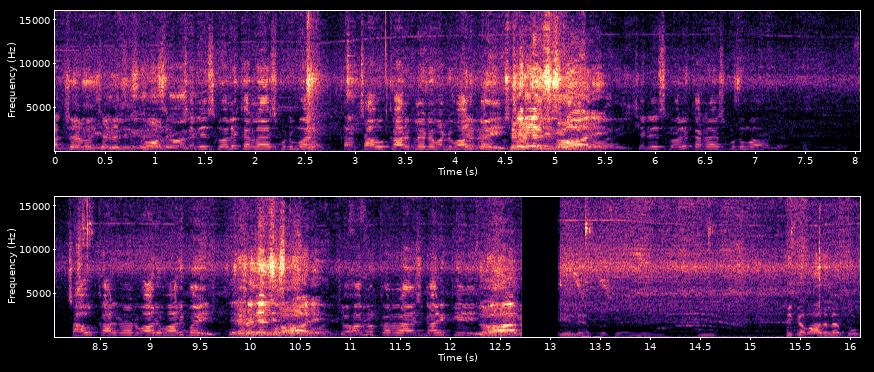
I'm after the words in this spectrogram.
తక్షణమే చర్య తీసుకోవాలి. చర్య తీసుకోవాలి. కర్లరాజ్ కుటుంబ క- చావు కారకులైనటువంటి వారిపై చర్య తీసుకోవాలి. చర్య తీసుకోవాలి. కర్లరాజ్ కుటుంబ చావు కారకులైన వారి వారిపై చర్య తీసుకోవాలి. జోహార్లు కర్లరాజ్ గారికి వాదులకు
